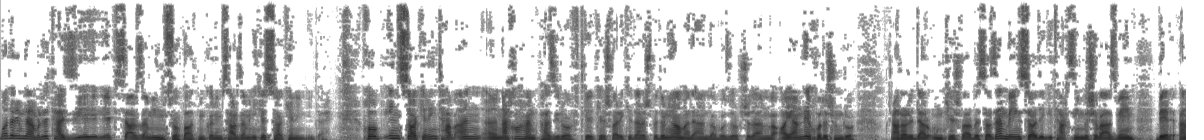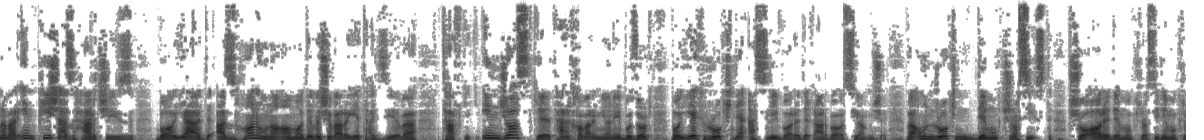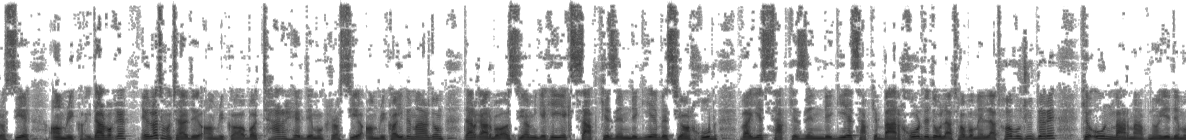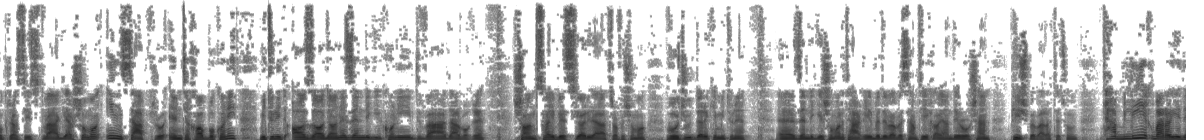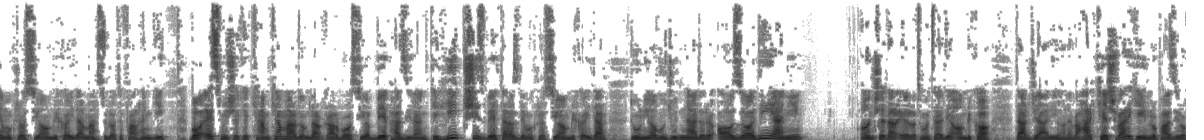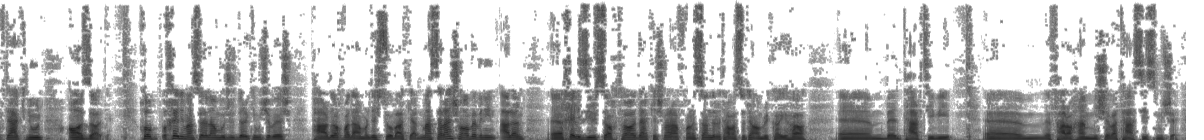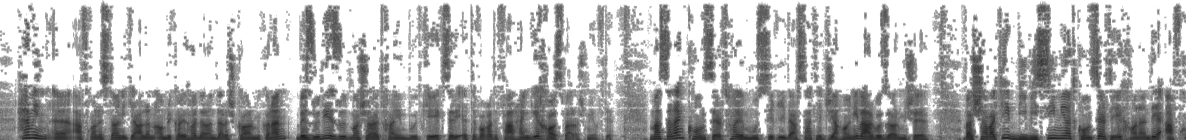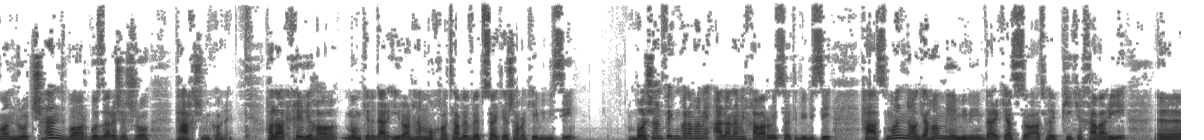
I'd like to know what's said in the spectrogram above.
ما داریم در مورد تجزیه یک سرزمین صحبت می‌کنیم سرزمینی که ساکنینی داره. خب این ساکنین طبعا نخواهند پذیرفت که کشوری که درش به دنیا آمدهاند و بزرگ شدن و آینده خودشون رو قرار در اون کشور بسازن به این سادگی تقسیم بشه و از بین بره. بنابراین پیش از هر چیز باید از هان اونا آماده بشه برای تجزیه و تفکیک. اینجاست که طرح خاورمیانه بزرگ با یک رکن اصلی وارد غرب آسیا میشه و اون رکن دموکراسی است. شعار دموکراسی. دموکراسی آمریکایی. در واقع ایالات متحده آمریکا با طرح دموکراسی آمریکایی به مردم در غرب آسیا میگه که یک سبک زندگی بسیار خوب و یک سبک زندگی سبک برخورد دولت ها با ملت ها وجود داره که اون بر مبنای دموکراسی است. و اگر شما این سبک رو انتخاب بکنید می‌تونید آزادانه زندگی کنید و در واقع شانس های بسیاری در اطراف شما وجود داره که می‌تونه زندگی شما رو تغییر بده و به سمت یک آینده روشن پیش ببرتتون. تبلیغ برای دموکراسی آمریکایی در محصولات فرهنگی باعث میشه که کم کم مردم در غرب آسیا بپذیرند که هیچ چیز بهتر از دموکراسی آمریکایی در دنیا وجود نداره. آزادی یعنی آنچه در ایالات متحده آمریکا در جریانه و هر کشوری که این رو پذیرفته اکنون آزاده. خب خیلی مسائل هم وجود داره که میشه بهش پرداخت و در موردش صحبت کرد. مثلا شما ببینید الان خیلی زیرساخت ها در کشور افغانستان داره توسط آمریکایی ها به ترتیبی فراهم میشه و تأسیس میشه. همین افغانستانی که الان آمریکایی ها دارن درش کار می‌کنن به زودی زود ما شاهد خواهیم بود که یک سری اتفاقات فرهنگی خاص براش میفته مثلا کنسرت های موسیقی در سطح جهانی برگزار میشه و شبکه بی بی سی میاد کنسرت یک خواننده افغان رو چند بار گزارشش رو پخش می‌کنه. حالا خیلی ها ممکنه در ایران هم مخاطب وبسایت شبکه بی بی سی باشن فکر می‌کنم همین الان همین خبر روی سایت بی بی سی هست. ما ناگهان میایم می‌بینیم در یکی از ساعتهای پیک خبری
